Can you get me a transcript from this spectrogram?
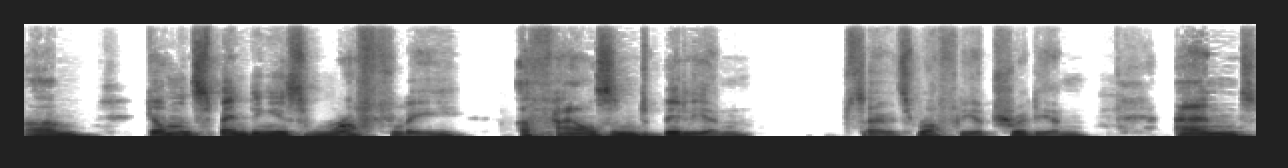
um, government spending is roughly a thousand billion, so it's roughly a trillion, and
